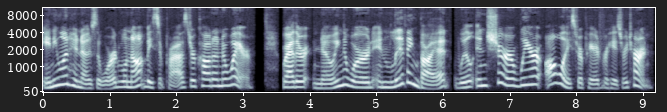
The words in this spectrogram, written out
Anyone who knows the Word will not be surprised or caught unaware. Rather, knowing the Word and living by it will ensure we are always prepared for His return.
